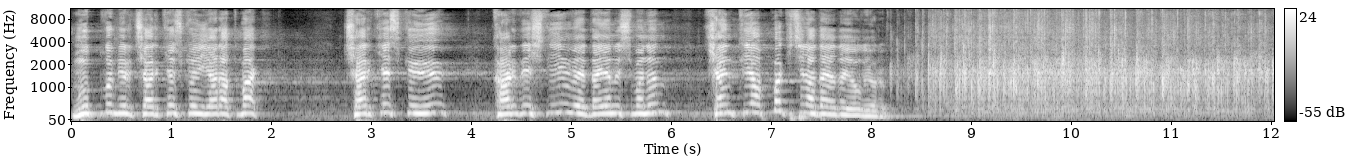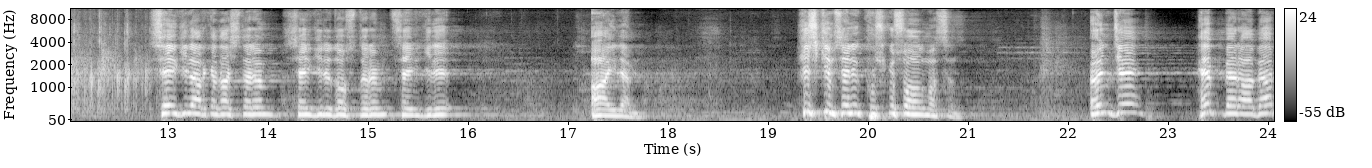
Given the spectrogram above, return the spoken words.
mutlu bir Çerkezköy yaratmak, Çerkezköy'ü kardeşliğin ve dayanışmanın kenti yapmak için aday aday oluyorum. Sevgili arkadaşlarım, sevgili dostlarım, sevgili ailem. Hiç kimsenin kuşkusu olmasın. Önce hep beraber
